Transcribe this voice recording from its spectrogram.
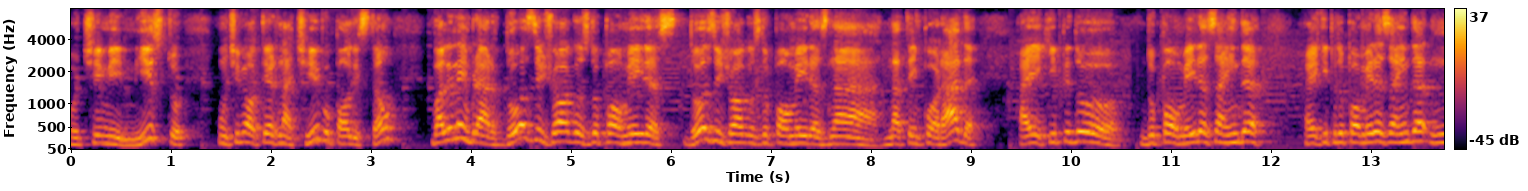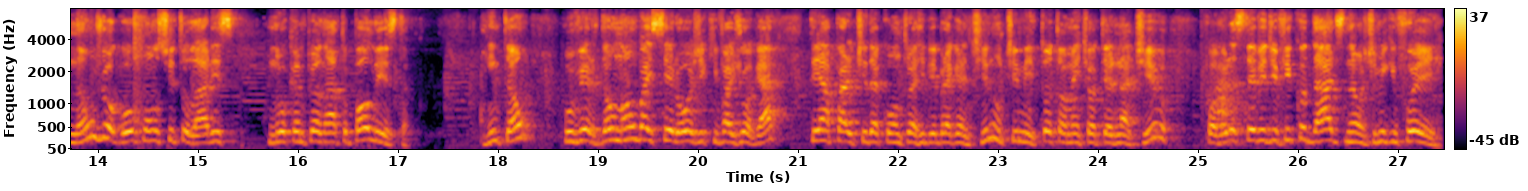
o time misto, um time alternativo, Paulistão. Vale lembrar, 12 jogos do Palmeiras, 12 jogos do Palmeiras na, na temporada. A equipe do, do Palmeiras ainda a equipe do Palmeiras ainda não jogou com os titulares no Campeonato Paulista. Então, o Verdão não vai ser hoje que vai jogar, tem a partida contra o RB Bragantino, um time totalmente alternativo. O Palmeiras teve dificuldades, não, um time que foi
